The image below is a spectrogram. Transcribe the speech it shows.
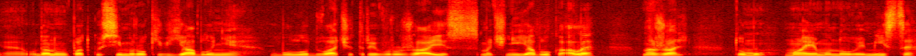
Е, У даному випадку 7 років яблуні, було 2 чи 3 врожаї, смачні яблука, але, на жаль, тому маємо нове місце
